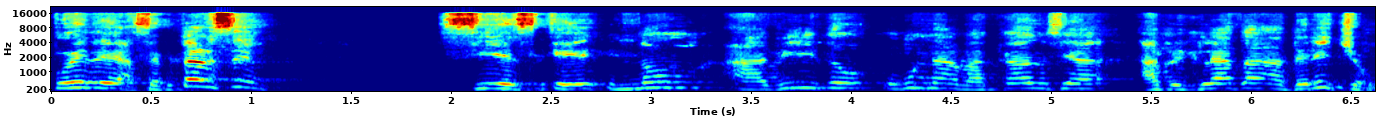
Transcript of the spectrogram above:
puede aceptarse si es que no ha habido una vacancia arreglada a derecho.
